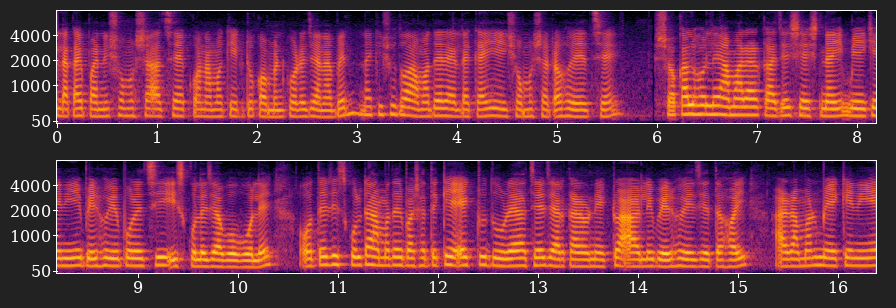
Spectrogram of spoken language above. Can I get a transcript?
এলাকায় পানির সমস্যা আছে, এখন আমাকে একটু কমেন্ট করে জানাবেন? নাকি শুধু আমাদের এলাকায় এই সমস্যাটা হয়েছে? সকাল হলে আমার আর কাজে শেষ নাই। মেয়েকে নিয়ে বের হয়ে পড়েছি, স্কুলে যাব বলে। ওদের স্কুলটা আমাদের বাসা থেকে একটু দূরে আছে, যার কারণে একটু আর্লি বের হয়ে যেতে হয়। আর আমার মেয়েকে নিয়ে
